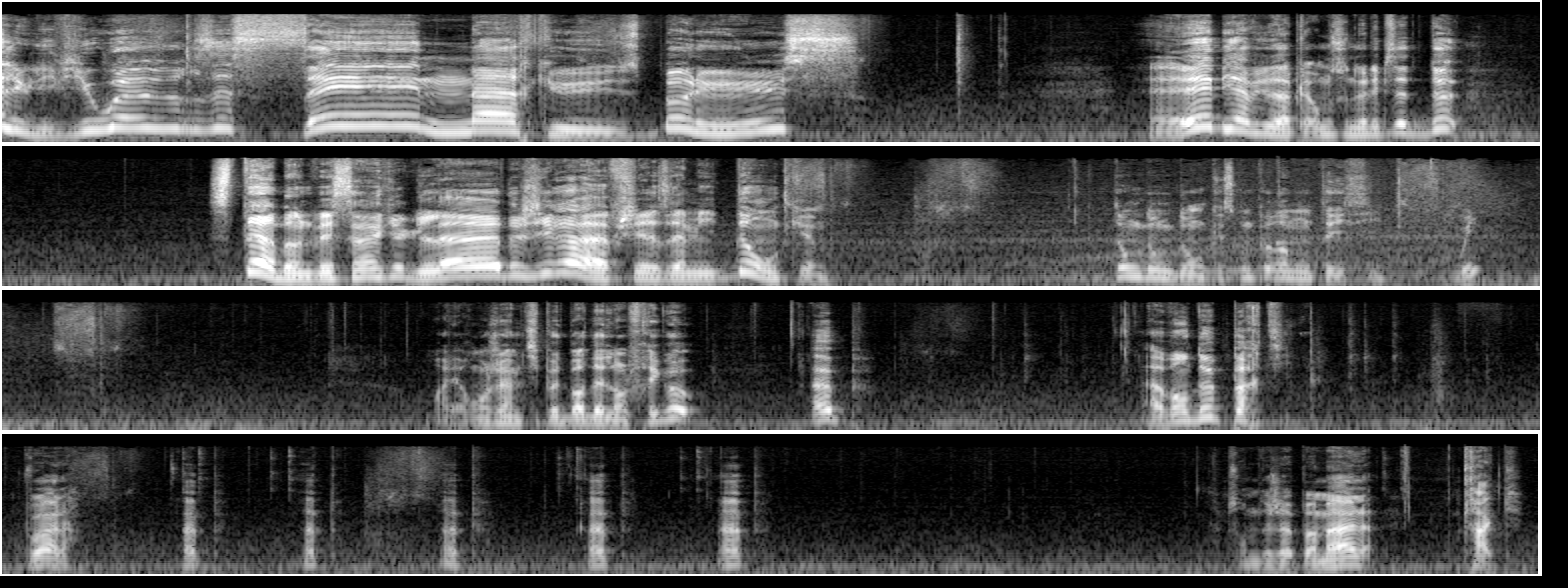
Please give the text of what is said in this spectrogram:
Salut les viewers, c'est Marcus Bonus Et bienvenue dans la Playroom sur nouvel épisode de Starbound V5 Glad Girafe, chers amis. Donc, donc, donc, donc, est-ce qu'on peut remonter ici? Oui On va aller ranger un petit peu de bordel dans le frigo. Hop Avant de partir. Voilà. Hop, hop, hop, hop, hop. Me semble déjà pas mal. Crac.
